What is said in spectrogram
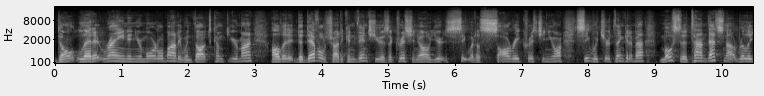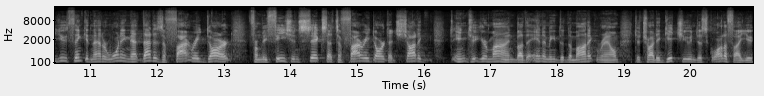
Don't let it reign in your mortal body. When thoughts come to your mind, all the, the devil will try to convince you as a Christian, oh, you see what a sorry Christian you are? See what you're thinking about? Most of the time, that's not really you thinking that or wanting that. That is a fiery dart from Ephesians 6. That's a fiery dart that's shot into your mind by the enemy, the demonic realm, to try to get you and disqualify you.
